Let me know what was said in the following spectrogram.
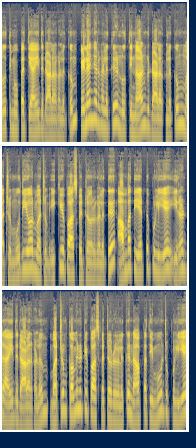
நூத்தி முப்பத்தி ஐந்து டாலர்களுக்கும் இளைஞர்களுக்கு நூத்தி நான்கு டாலர்களுக்கும் மற்றும் முதியோர் மற்றும் இக்யூ பாஸ் பெற்றவர்களுக்கு ஐம்பத்தி எட்டு புள்ளியே இரண்டு ஐந்து டாலர்களும் மற்றும் கம்யூனிட்டி பாஸ் பெற்றவர்களுக்கு நாற்பத்தி மூன்று புள்ளியே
